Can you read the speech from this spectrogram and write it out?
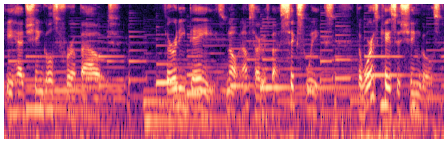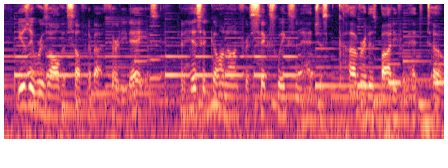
He had shingles for about 30 days. No, I'm sorry, it was about six weeks. The worst case of shingles usually resolve itself in about 30 days, but his had gone on for six weeks and it had just covered his body from head to toe.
